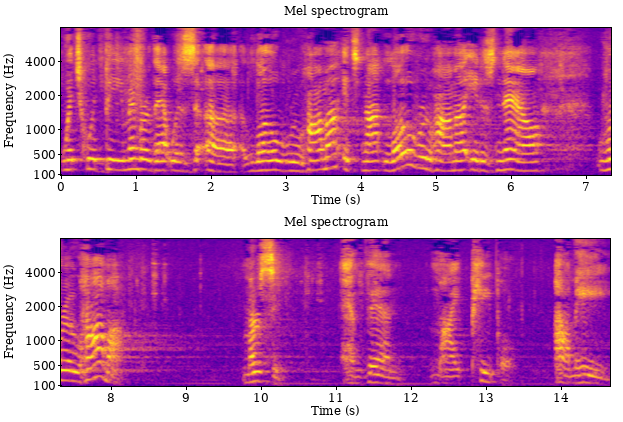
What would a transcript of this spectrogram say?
which would be, remember that was uh, lo ruhama. It's not lo ruhama. It is now ruhama mercy, and then my people. Ami,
